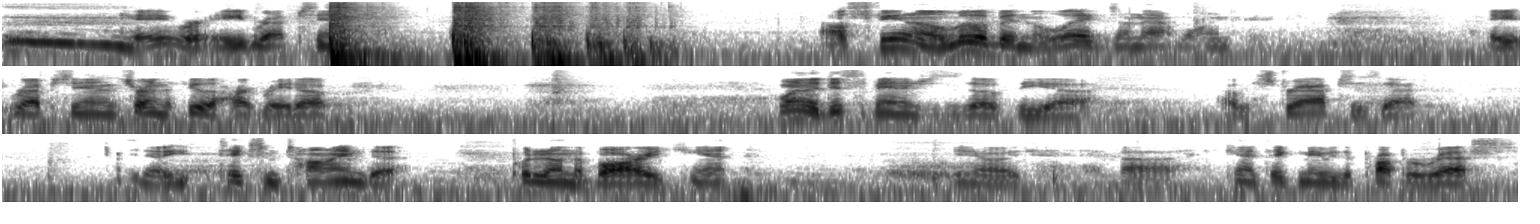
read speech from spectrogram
okay, we're eight reps in. I was feeling a little bit in the legs on that one. Eight reps in, starting to feel the heart rate up. One of the disadvantages of the uh, of the straps is that you know, you take some time to put it on the bar. You can't, you know, uh, you can't take maybe the proper rest,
